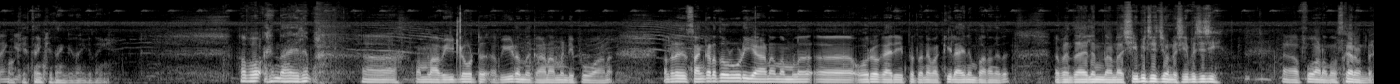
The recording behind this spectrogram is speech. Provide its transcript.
Thank you thank you thank you thank you thank you അപ്പോൾ എന്തായാലും നമ്മൾ ആ വീട്ടിലോട്ട് വീടൊന്ന് കാണാൻ വേണ്ടി പോവാണ്. വളരെ സങ്കടത്തോടു കൂടിയാണ് നമ്മൾ ഓരോ കാര്യം ഇപ്പോൾ തന്നെ വക്കീലായാലും പറഞ്ഞത്. അപ്പോൾ എന്തായാലും എന്താണ് ശിബി ചേച്ചി ഉണ്ട്. ശിബി ചേച്ചി പോവാണ്. നമസ്കാരമുണ്ട്.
